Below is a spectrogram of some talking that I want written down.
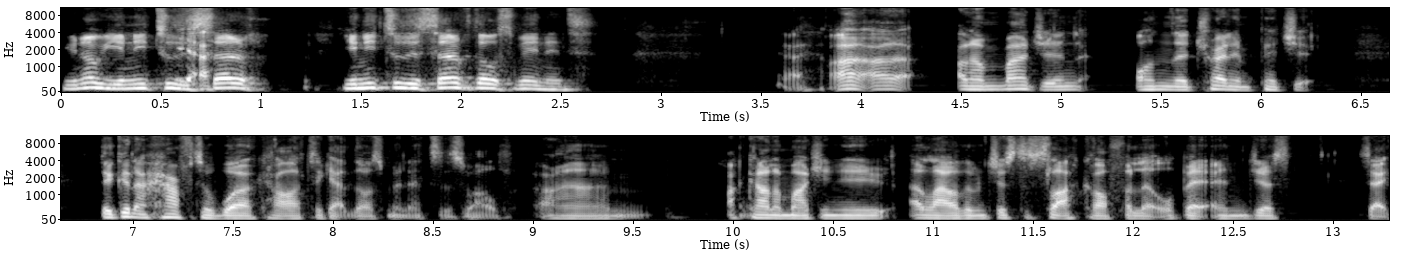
You know, you need to deserve yeah. you need to deserve those minutes. Yeah, I, I, I imagine on the training pitch, they're going to have to work hard to get those minutes as well. Um, I can't imagine you allow them just to slack off a little bit and just say,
